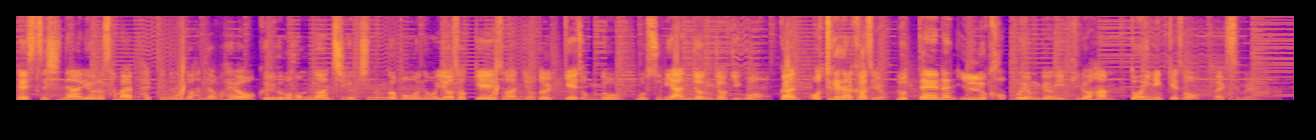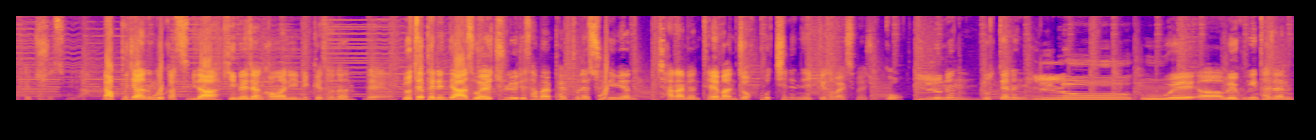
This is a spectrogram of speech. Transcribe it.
베스트 시나리오로 3할 8푼 정도 한다고 해요. 그리고 뭐 홈런 지금 치는 거 보면은 뭐 6개에서 한 8개 정도. 뭐 수비 안정적이고. 그러니까 어떻게 생각하세요? 롯데는 일루 거포 용병이 필요함. 또이님께서 말씀을 해주셨습니다. 나쁘지 않은 것 같습니다. 김회장 강환희님께서는 네 롯데 팬인데 아수아의 출루율이 3할 8푼에 수비면 잘하면 대만족. 포치네님께서 말씀해줬고 일루는 롯데는 일루 외 아, 외국인 타자는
